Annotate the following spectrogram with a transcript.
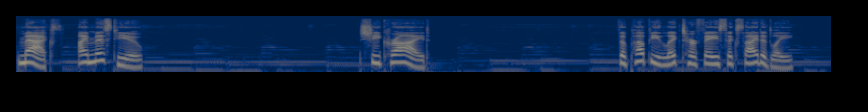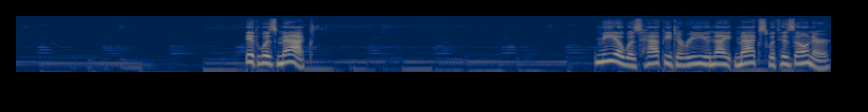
Max, I missed you. She cried. The puppy licked her face excitedly. It was Max. Mia was happy to reunite Max with his owner.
